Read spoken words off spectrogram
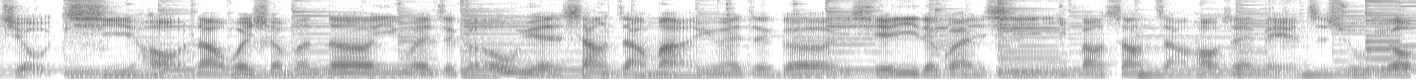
九七哈，那为什么呢？因为这个欧元上涨嘛，因为这个协议的关系，英镑上涨哈，所以美元指数又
